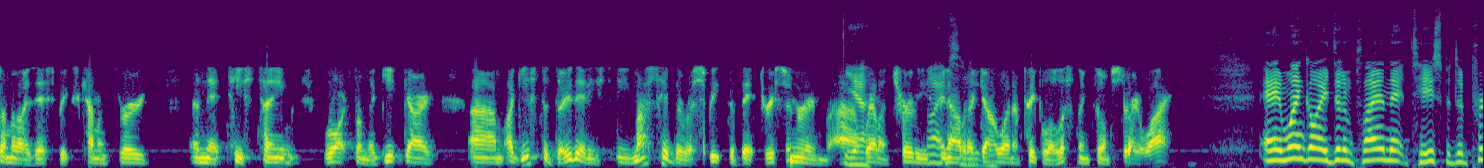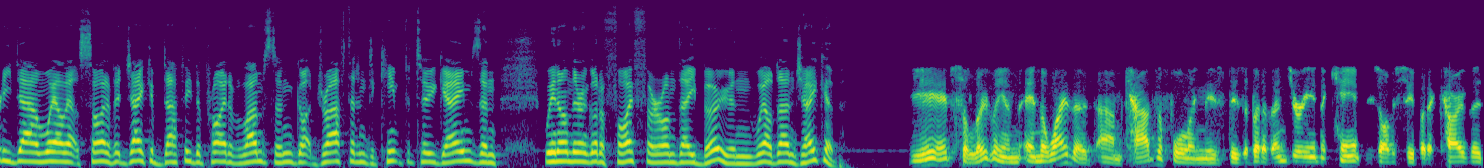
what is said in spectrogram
some of those aspects coming through in that Test team right from the get go. Um, I guess to do that, he's, he must have the respect of that dressing room uh, Yeah. well and truly. He's Oh, been able to go in and people are listening to him straight away. And one guy who didn't play in that test but did pretty darn well outside of it, Jacob Duffy, the pride of Lumsden, got drafted into Kent for two games and went on there and got a fifer on debut. And well done, Jacob. Yeah, absolutely. And and the way that um, cards are falling, there's there's a bit of injury in the camp. There's obviously a bit of COVID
